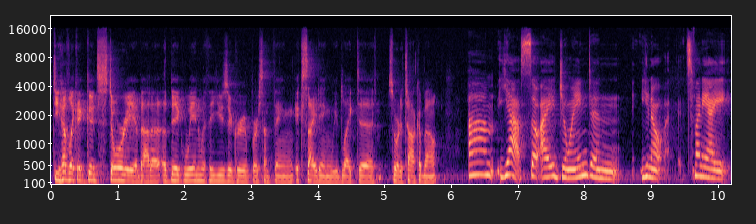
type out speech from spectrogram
do you have like a good story about a, a big win with a user group or something exciting we'd like to sort of talk about? Um, yeah so i joined and you know it's funny i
